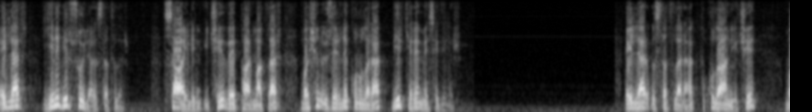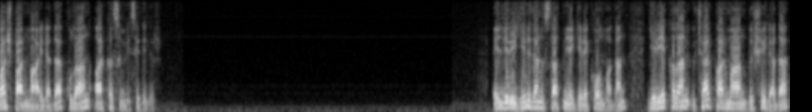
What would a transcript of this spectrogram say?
Eller yeni bir suyla ıslatılır. Sağ elin içi ve parmaklar başın üzerine konularak bir kere mesedilir. Eller ıslatılarak kulağın içi, baş parmağıyla da kulağın arkası mesedilir. Elleri yeniden ıslatmaya gerek olmadan geriye kalan üçer parmağın dışıyla da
